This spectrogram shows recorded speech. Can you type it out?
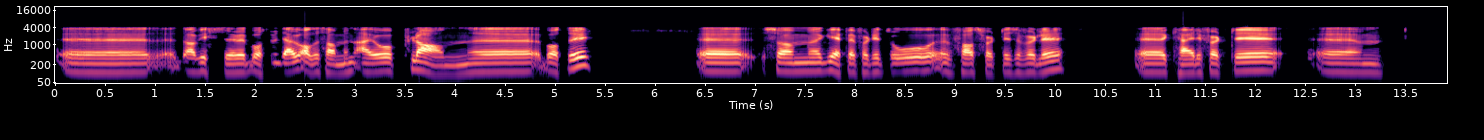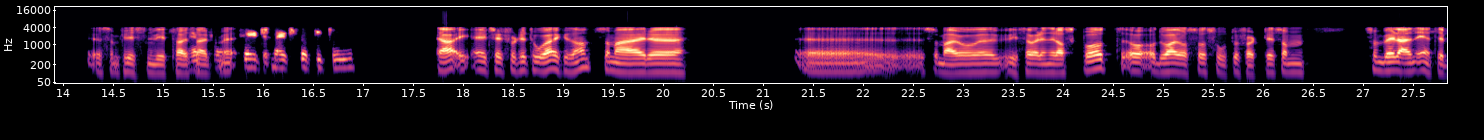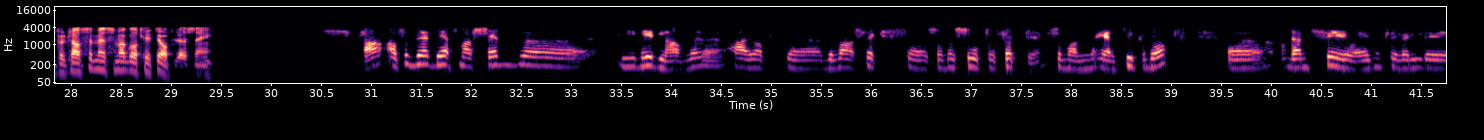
uh, da visse båter, men det er jo alle sammen er jo planbåter. Uh, som GP42, FAS 40 selvfølgelig, uh, Car 40, um, som Kristen Hvitt har seilt med. HH42. Ja, HH42, ja, ikke sant. Som er Eh, som er jo viser seg å være en rask båt. Og, og, du har jo også Soto 40, som, som vel er en entypeklasse, men som har gått litt i oppløsning. Ja, altså det, det som har skjedd uh, i Middelhavet, er jo at uh, det var seks uh, sånne Soto 40 som var en entype båt. Uh, den ser jo egentlig veldig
